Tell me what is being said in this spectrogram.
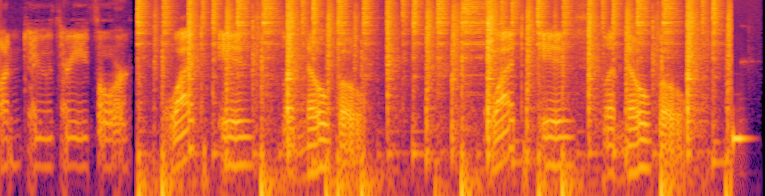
One, two, three, four. What is Lenovo? What is Lenovo?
